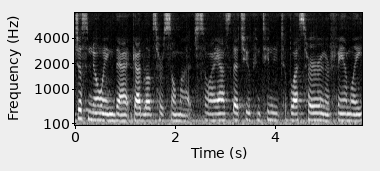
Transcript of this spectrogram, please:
just knowing that God loves her so much. So I ask that you continue to bless her and her family,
